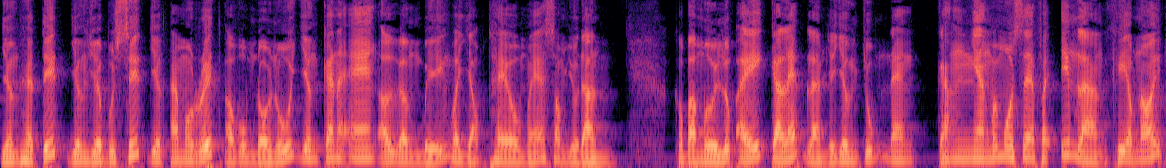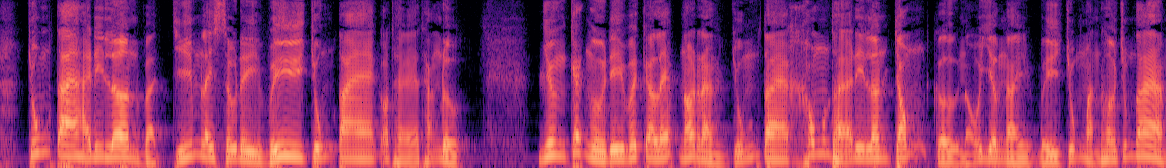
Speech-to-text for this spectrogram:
dân Hethit, dân jebusit dân Amorit ở vùng đồi núi, dân Canaan ở gần biển và dọc theo mé sông Jordan. Câu 30 lúc ấy Caleb làm cho dân chúng đang căng nhằn với môi-se phải im lặng khi ông nói, chúng ta hãy đi lên và chiếm lấy xứ đi vì chúng ta có thể thắng được. Nhưng các người đi với Caleb nói rằng, chúng ta không thể đi lên chống cự nổi dân này vì chúng mạnh hơn chúng ta.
